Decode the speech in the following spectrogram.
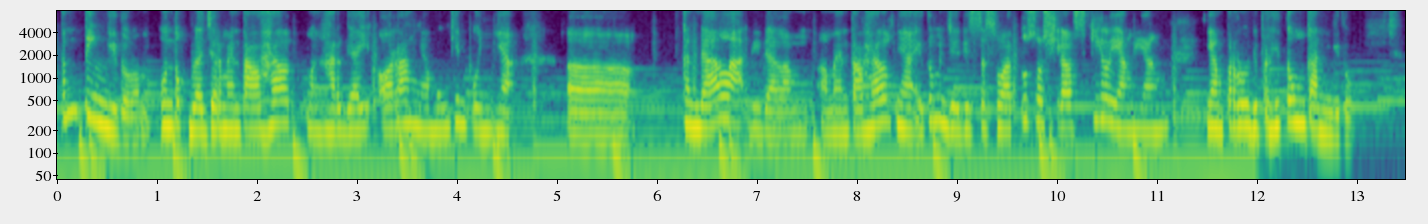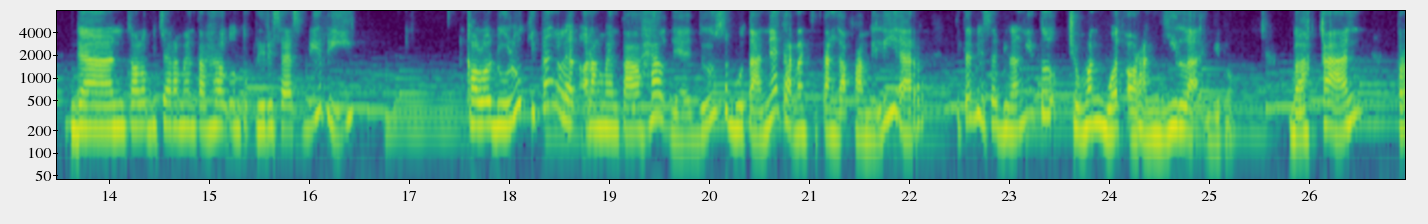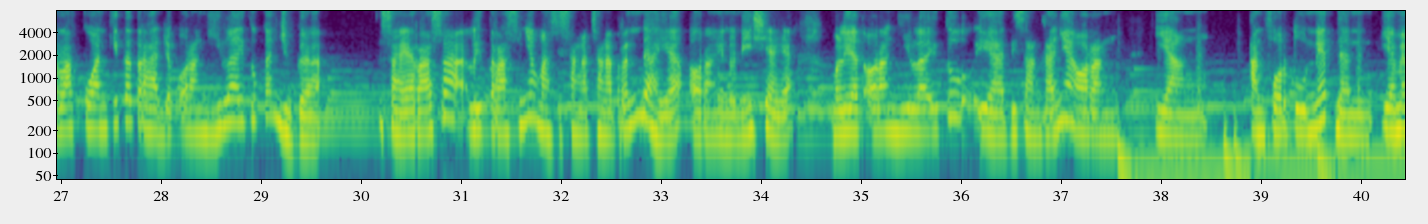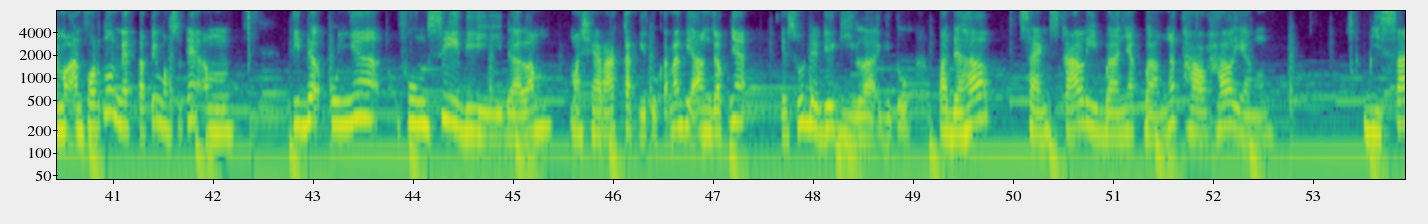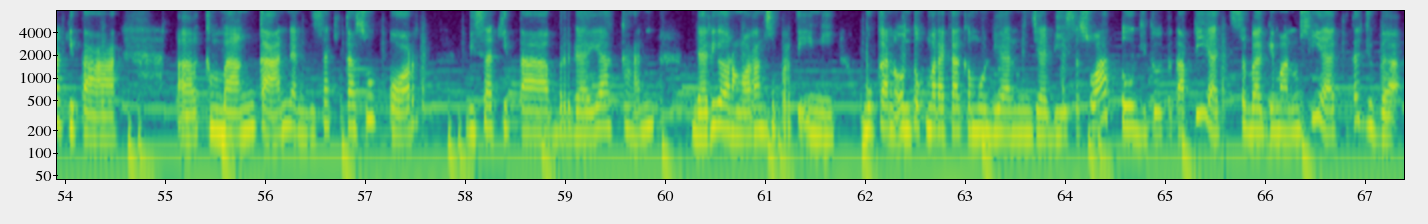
penting gitu loh untuk belajar mental health, menghargai orang yang mungkin punya uh, kendala di dalam uh, mental healthnya itu menjadi sesuatu social skill yang yang yang perlu diperhitungkan gitu. Dan kalau bicara mental health untuk diri saya sendiri, kalau dulu kita ngelihat orang mental health ya, dulu sebutannya karena kita nggak familiar, kita bisa bilang itu cuman buat orang gila gitu. Bahkan perlakuan kita terhadap orang gila itu kan juga saya rasa literasinya masih sangat-sangat rendah ya orang Indonesia ya. Melihat orang gila itu ya disangkanya orang yang unfortunate dan ya memang unfortunate tapi maksudnya um, tidak punya fungsi di dalam masyarakat gitu karena dianggapnya ya sudah dia gila gitu. Padahal sayang sekali banyak banget hal-hal yang bisa kita uh, kembangkan dan bisa kita support, bisa kita berdayakan dari orang-orang seperti ini. Bukan untuk mereka kemudian menjadi sesuatu gitu, tetapi ya sebagai manusia kita juga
